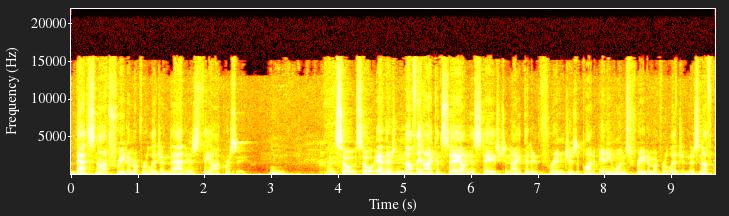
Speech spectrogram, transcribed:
that's not freedom of religion. That is theocracy. Mm. Right? So, so, and there's nothing I could say on this stage tonight that infringes upon anyone's freedom of religion. There's nothing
